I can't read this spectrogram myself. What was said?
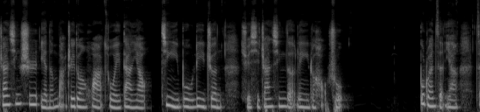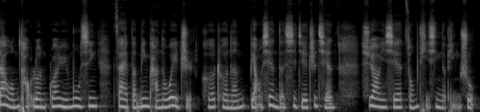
占星师也能把这段话作为弹药。进一步例证学习占星的另一个好处。不管怎样，在我们讨论关于木星在本命盘的位置和可能表现的细节之前，需要一些总体性的评述。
